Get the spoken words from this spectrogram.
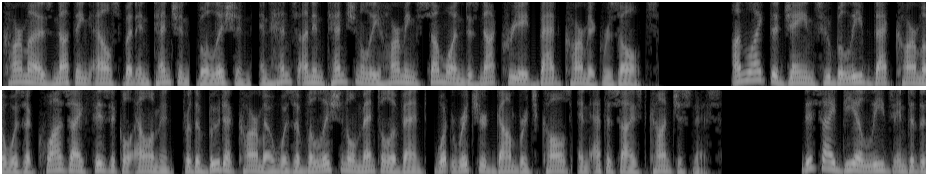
karma is nothing else but intention, volition, and hence unintentionally harming someone does not create bad karmic results. Unlike the Jains who believed that karma was a quasi-physical element, for the Buddha karma was a volitional mental event, what Richard Gombrich calls an ethicized consciousness. This idea leads into the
